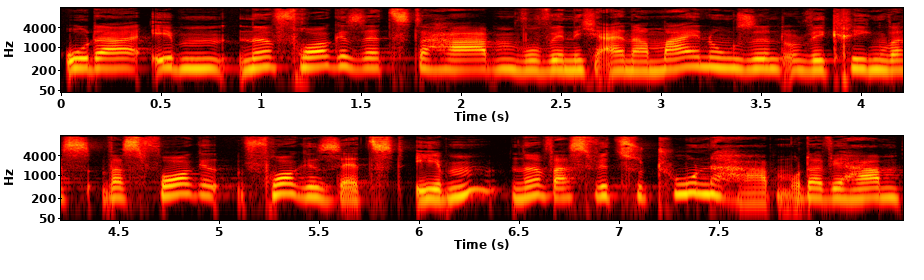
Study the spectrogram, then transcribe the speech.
Oder eben ne, Vorgesetzte haben, wo wir nicht einer Meinung sind und wir kriegen was, was vorge vorgesetzt eben, ne, was wir zu tun haben. Oder wir haben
